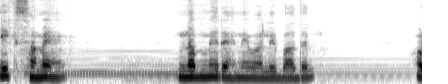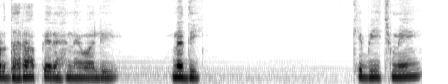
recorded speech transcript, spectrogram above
एक समय नब में रहने वाले बादल और धरा पे रहने वाली नदी के बीच में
